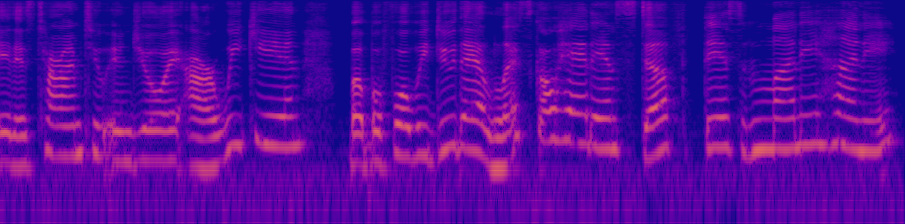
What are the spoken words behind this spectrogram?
It is time to enjoy our weekend. But before we do that, let's go ahead and stuff this money, honey.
